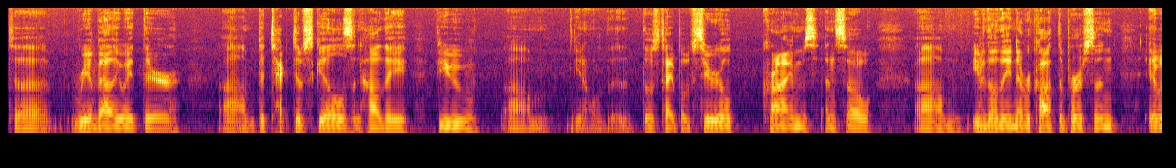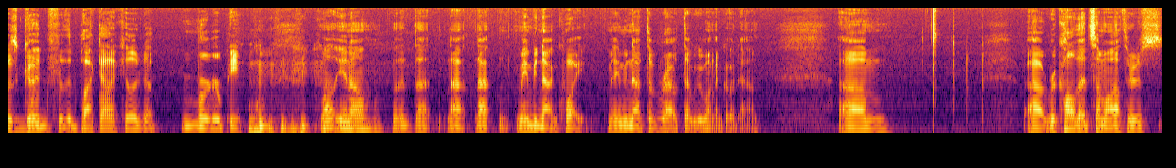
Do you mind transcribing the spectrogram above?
to reevaluate their um, detective skills and how they view um, you know th those type of serial crimes and so um, even though they never caught the person it was good for the black dahlia killer to murder people. well, you know, not, not, not, maybe not quite. Maybe not the route that we want to go down. Um, uh, recall that some authors'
